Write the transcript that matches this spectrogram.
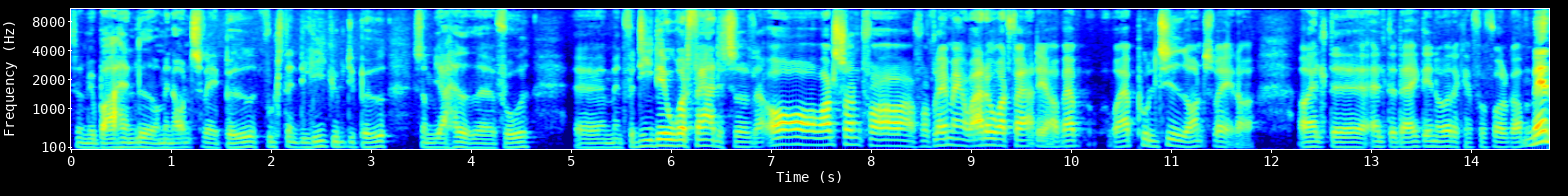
som jo bare handlede om en åndssvag bøde, fuldstændig ligegyldig bøde, som jeg havde fået. Men fordi det er uretfærdigt, så åh, hvor er det sundt for, for Flemming, og hvor er det uretfærdigt, og hvad, hvor er politiet åndssvagt, og, og alt, øh, alt det der. Ikke? Det er noget, der kan få folk op. Men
